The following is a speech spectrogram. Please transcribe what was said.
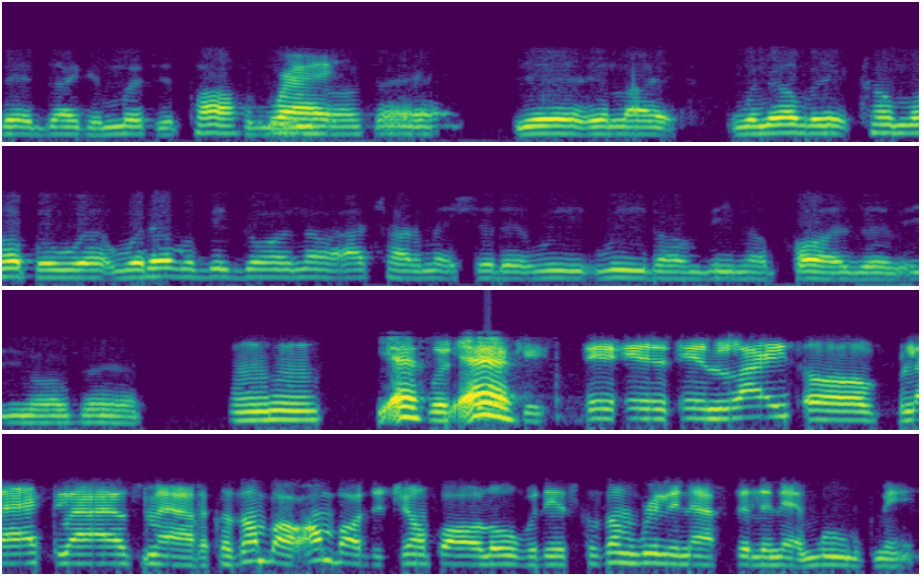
that drink as much as possible. Right. You know what I'm saying? Yeah, it like whenever it come up or whatever be going on, I try to make sure that we we don't be no parts of it. You know what I'm saying? Mhm. Yes, but yes. In, in in light of Black Lives Matter, because I'm about I'm about to jump all over this because I'm really not feeling that movement.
